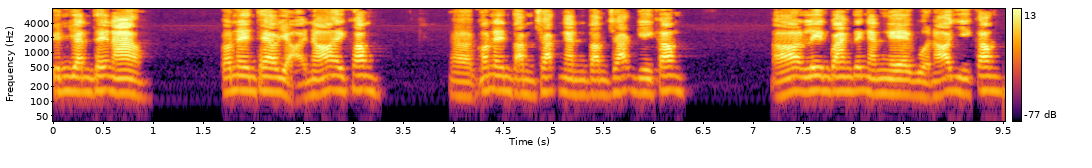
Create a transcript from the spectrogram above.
kinh doanh thế nào có nên theo dõi nó hay không à, có nên tầm soát ngành tầm soát gì không đó liên quan tới ngành nghề của nó gì không.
